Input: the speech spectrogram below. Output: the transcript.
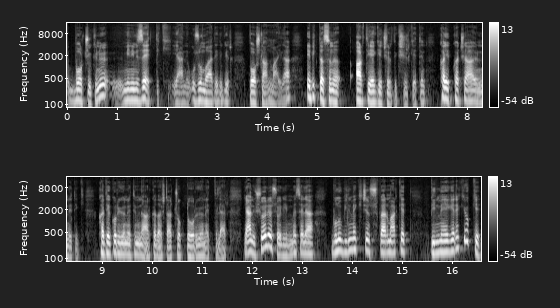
borç yükünü minimize ettik. Yani uzun vadeli bir borçlanmayla. EBITDA'sını artıya geçirdik şirketin. Kayıp kaçağı önledik. Kategori yönetimini arkadaşlar çok doğru yönettiler. Yani şöyle söyleyeyim mesela bunu bilmek için süpermarket bilmeye gerek yok ki.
